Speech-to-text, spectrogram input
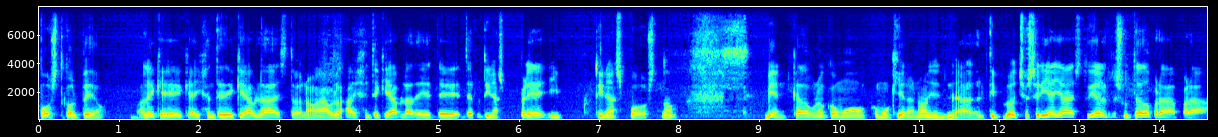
post golpeo, ¿vale? Que, hay gente de que habla esto, ¿no? Hay gente que habla de, de rutinas pre y rutinas post, ¿no? Bien, cada uno como, como quiera, ¿no? El tipo 8 sería ya estudiar el resultado para, para,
